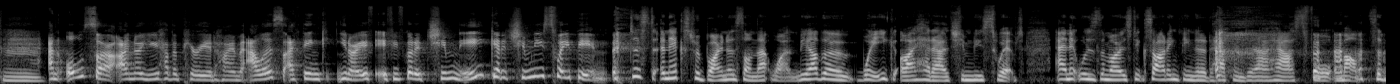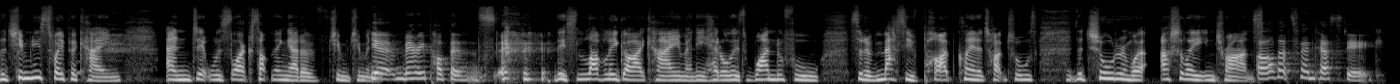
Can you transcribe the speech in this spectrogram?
Mm. And also, I know you have a period home, Alice. I think, you know, if, if you've got a chimney, get a chimney sweep in. Just an extra bonus on that one. The other week, I had our chimney swept, and it was the most exciting thing that had happened in our house for months. So the chimney sweeper came, and it was like something out of Chim Chimney. yeah, Mary Poppins. This lovely guy came, and he had all these wonderful, sort of massive pipe cleaner type tools. The children were utterly entranced. oh, that's fantastic.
